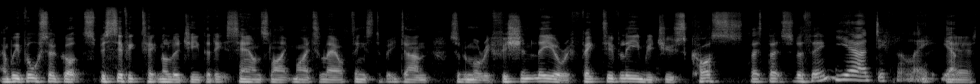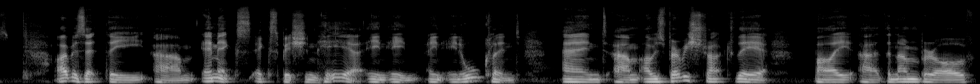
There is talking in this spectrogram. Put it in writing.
and we've also got specific technology that it sounds like might allow things to be done sort of more efficiently or effectively reduce costs that, that sort of thing yeah definitely yep. yes i was at the um, mx exhibition here in in in, in auckland and um, i was very struck there by uh, the number of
